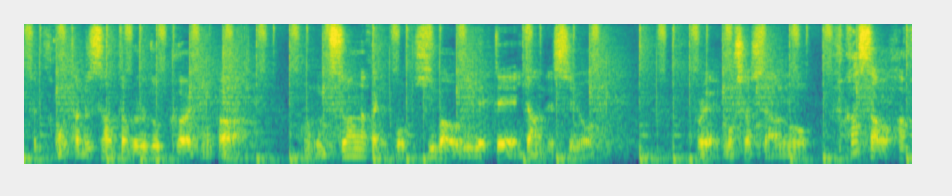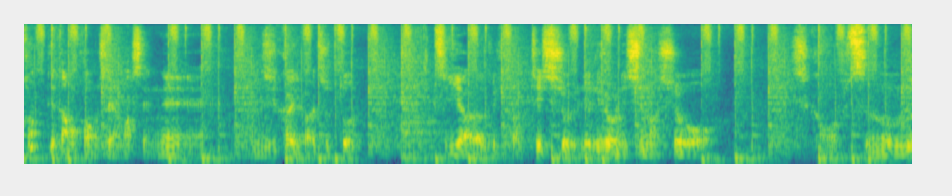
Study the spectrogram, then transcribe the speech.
さっきこのタルサータブルドッグアリがこの器の中にこう牙を入れていたんですよ。これもしかしてあの深さを測ってたのかもしれませんね。次回からちょっと次洗う時からティッシュを入れるようにしましょう。普通のブルド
